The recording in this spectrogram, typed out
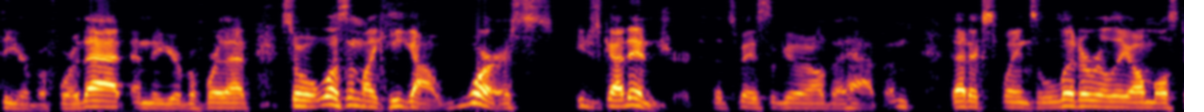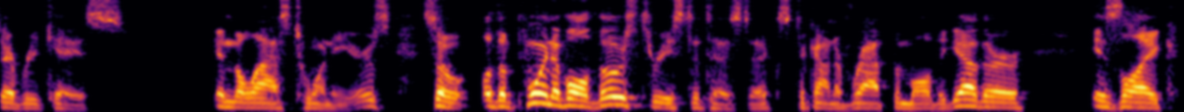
the year before that and the year before that. So it wasn't like he got worse, he just got injured. That's basically all that happened. That explains literally almost every case in the last 20 years. So uh, the point of all those three statistics to kind of wrap them all together is like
